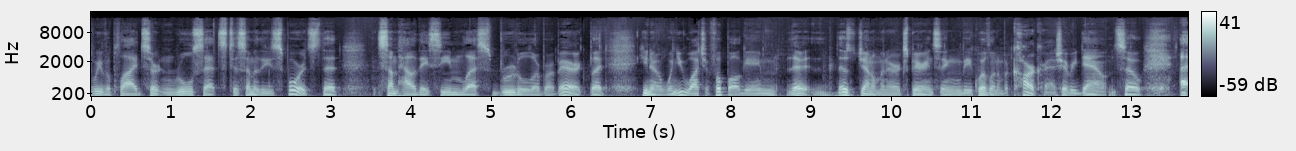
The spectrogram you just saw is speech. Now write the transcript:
we've applied certain rule sets to some of these sports, that somehow they seem less brutal or barbaric. But you know, when you watch a football game, those gentlemen are experiencing the equivalent of a car crash every down. So I,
